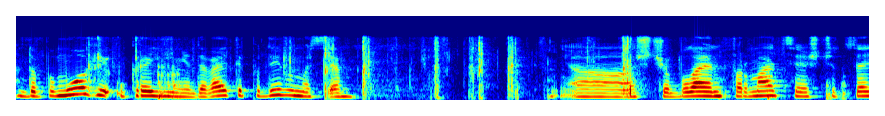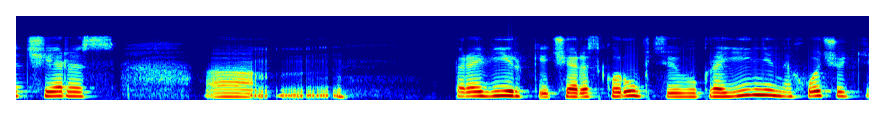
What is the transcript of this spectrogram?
допомоги Україні. Давайте подивимося, що була інформація, що це через перевірки, через корупцію в Україні не хочуть,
